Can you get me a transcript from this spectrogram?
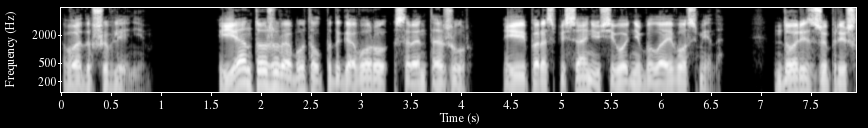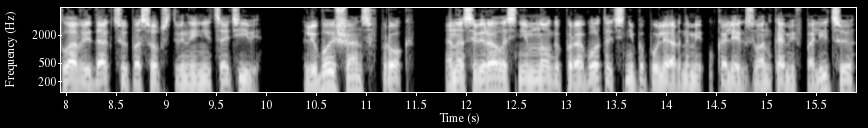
воодушевлением. Ян тоже работал по договору с Рентажур, и по расписанию сегодня была его смена. Дорис же пришла в редакцию по собственной инициативе. Любой шанс впрок. Она собиралась немного поработать с непопулярными у коллег звонками в полицию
